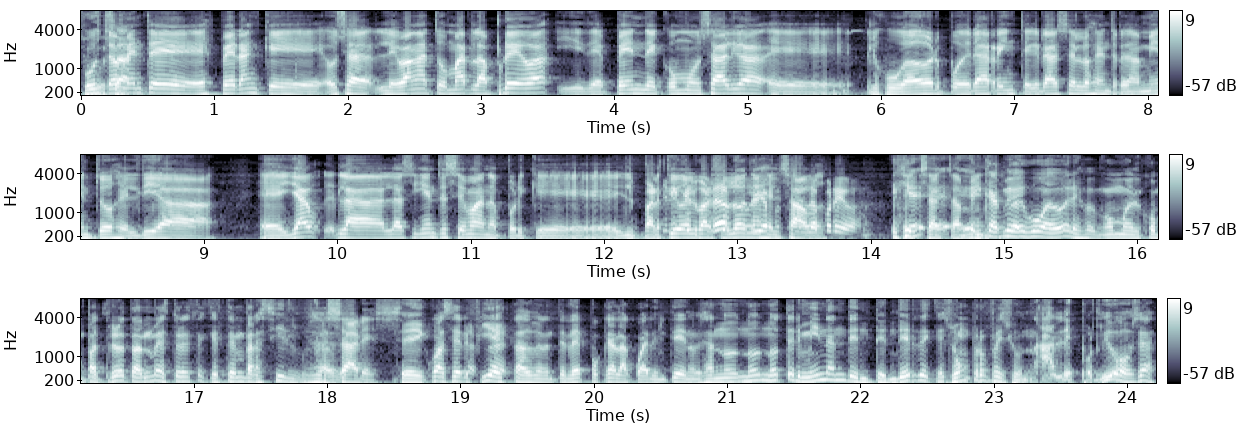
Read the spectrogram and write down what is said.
justamente esperan que, o sea, le van a tomar la prueba y depende cómo salga, eh, el jugador podrá reintegrarse en los entrenamientos el día, eh, ya la, la siguiente semana, porque el partido del Barcelona es el sábado. Es que, Exactamente. En cambio hay jugadores como el compatriota nuestro este que está en Brasil. o sea, Casares. Se dedicó a hacer fiestas durante la época de la cuarentena. O sea, no, no, no terminan de entender de que son profesionales, por Dios. O sea,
